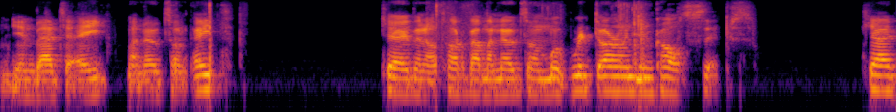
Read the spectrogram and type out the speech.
I'm getting back to eight. My notes on eight. Okay, then I'll talk about my notes on what Rick Darlington calls six. Okay.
